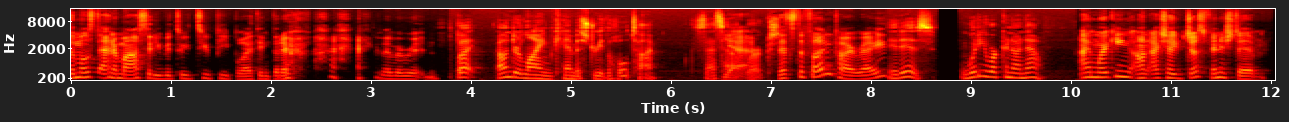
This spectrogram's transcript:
the most animosity between two people I think that I've, I've ever written. But underlying chemistry the whole time. that's how it works. That's the fun part, right? It is. What are you working on now? I'm working on actually I just finished it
